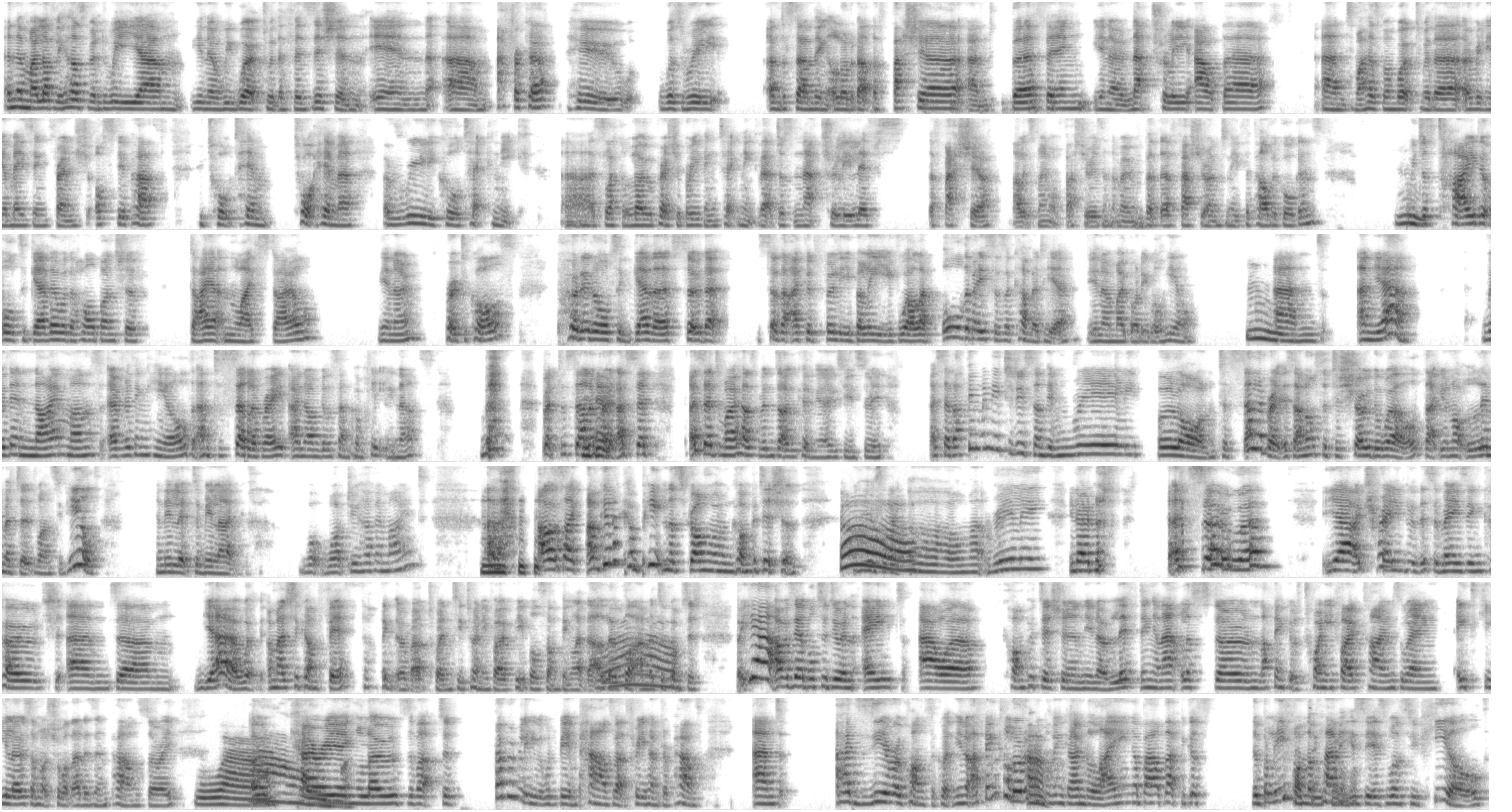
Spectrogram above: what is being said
and then my lovely husband we um you know we worked with a physician in um africa who was really understanding a lot about the fascia and birthing you know naturally out there and my husband worked with a, a really amazing french osteopath who taught him taught him a, a really cool technique. Uh, it's like a low pressure breathing technique that just naturally lifts the fascia. I'll explain what fascia is in a moment, but the fascia underneath the pelvic organs. Mm. We just tied it all together with a whole bunch of diet and lifestyle, you know, protocols, put it all together so that so that I could fully believe, well, all the bases are covered here, you know, my body will heal. Mm. And and yeah, within nine months, everything healed. And to celebrate, I know I'm going to sound completely nuts, but, but to celebrate, I said, I said to my husband Duncan, you know, who's used to me, I said, I think we need to do something really full on to celebrate this and also to show the world that you're not limited once you've healed. And he looked at me like, What what do you have in mind? I was like, I'm gonna compete in a strong woman competition. Oh, and like, oh, oh man, really? You know, and so um, yeah, I trained with this amazing coach and um, yeah, I'm actually come fifth. I think there are about 20, 25 people, something like that, a wow. local amateur competition. But yeah, I was able to do an eight hour competition, you know, lifting an Atlas stone. I think it was 25 times weighing eight kilos. I'm not sure what that is in pounds, sorry. Wow. Oh, carrying loads of up to probably it would be in pounds, about 300 pounds. And I had zero consequence. You know, I think a lot of people oh. think I'm lying about that because the belief That's on the planet you see is once you've healed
